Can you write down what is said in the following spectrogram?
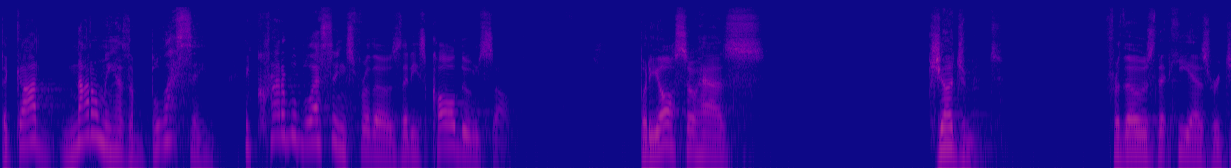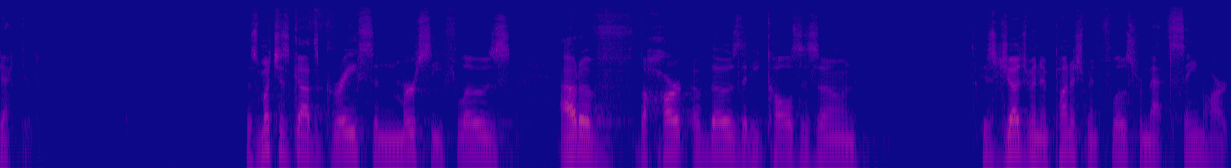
that God not only has a blessing, incredible blessings for those that He's called to Himself, but He also has judgment for those that He has rejected. As much as God's grace and mercy flows out of the heart of those that He calls His own, his judgment and punishment flows from that same heart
